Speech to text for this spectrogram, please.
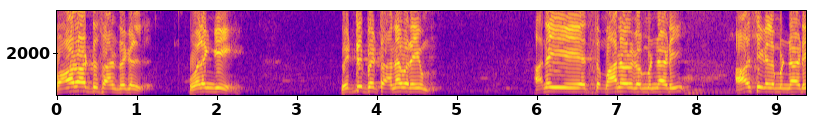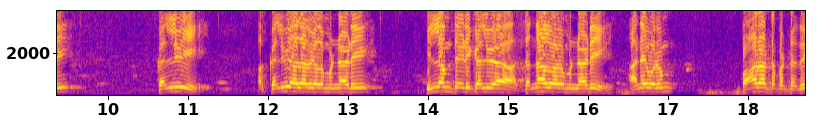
பாராட்டு சான்றுகள் வழங்கி வெற்றி பெற்ற அனைவரையும் அனைத்து மாணவர்கள் முன்னாடி ஆசிரியர்கள் முன்னாடி கல்வி கல்வியாளர்கள் முன்னாடி இல்லம் தேடி கல்வி தன்னார்வலர்கள் முன்னாடி அனைவரும் பாராட்டப்பட்டது.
